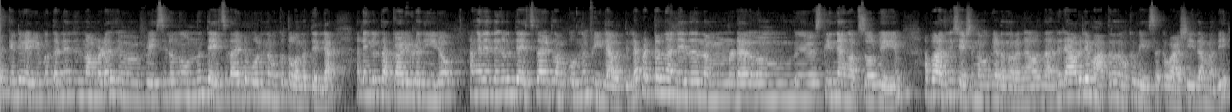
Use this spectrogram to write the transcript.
സെക്കൻഡ് കഴിയുമ്പോൾ തന്നെ ഇത് നമ്മുടെ ഫേസിലൊന്നും ഒന്നും തേച്ചതായിട്ട് പോലും നമുക്ക് തോന്നത്തില്ല. അല്ലെങ്കിൽ തക്കാളിയുടെ നീരോ അങ്ങനെ എന്തെങ്കിലും തേച്ചതായിട്ട് നമുക്ക് ഒന്നും ഫീൽ ആവത്തില്ല. പെട്ടെന്ന് തന്നെ ഇത് നമ്മുടെ സ്കിൻ അങ്ങ് അബ്സോർബ് ചെയ്യും. അപ്പോൾ അതിനുശേഷം നമുക്ക് കിടന്നുറങ്ങാവുന്നതാണ്. രാവിലെ മാത്രം നമുക്ക് ഫേസ് ഒക്കെ വാഷ് ചെയ്താൽ മതി.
